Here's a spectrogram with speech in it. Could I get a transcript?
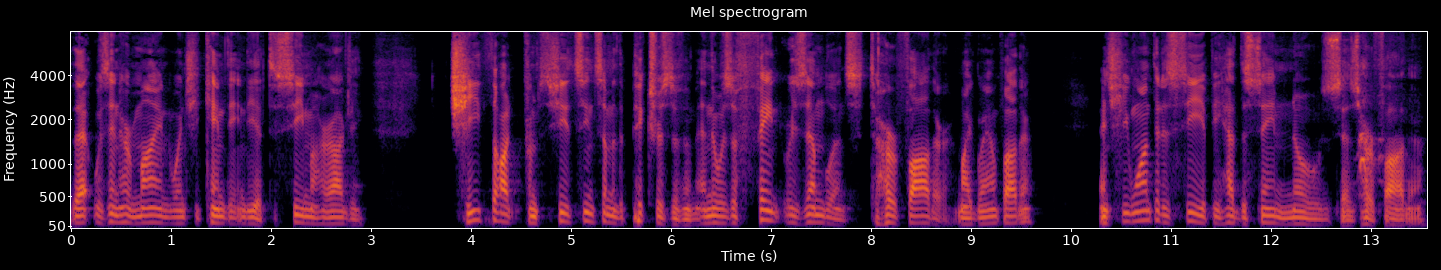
that was in her mind when she came to India to see Maharaji, she thought from she had seen some of the pictures of him, and there was a faint resemblance to her father, my grandfather, and she wanted to see if he had the same nose as her father.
